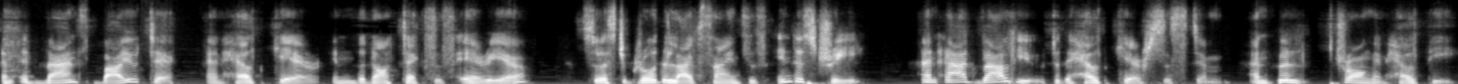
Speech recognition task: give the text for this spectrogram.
and advance biotech and healthcare in the North Texas area so as to grow the life sciences industry and add value to the healthcare system and build strong and healthy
